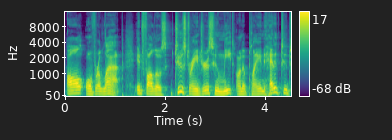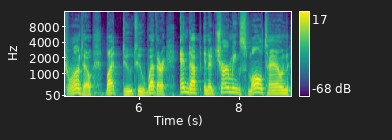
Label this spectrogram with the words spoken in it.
all overlap. It follows two strangers who meet on a plane headed to Toronto, but due to weather, end up in a charming small town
